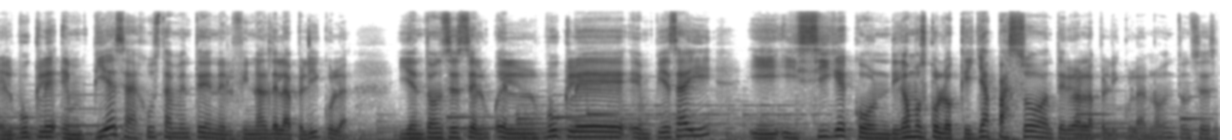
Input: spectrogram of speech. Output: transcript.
El bucle empieza justamente en el final de la película. Y entonces el, el bucle empieza ahí y, sigue con, digamos, con lo que ya pasó anterior a la película, ¿no? Entonces,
